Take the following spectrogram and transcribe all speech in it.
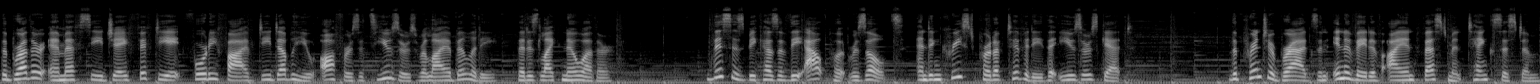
the Brother MFC J5845DW offers its users reliability that is like no other. This is because of the output results and increased productivity that users get. The printer brags an innovative iInkVestment tank system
